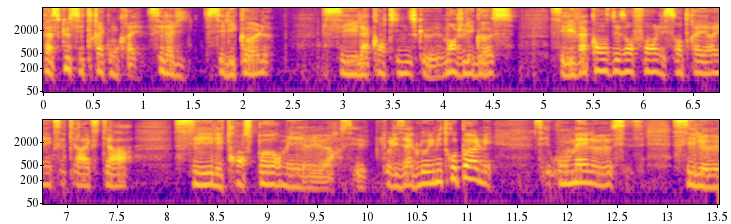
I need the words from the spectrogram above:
parce que c'est très concret, c'est la vie, c'est l'école, c'est la cantine, ce que mangent les gosses, c'est les vacances des enfants, les centres aérés, etc. etc. C'est les transports, mais euh, c'est plutôt les agglos et les métropoles, mais c'est on met le, c'est le,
